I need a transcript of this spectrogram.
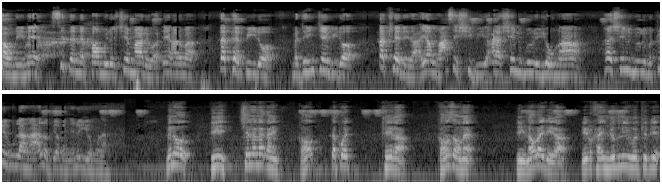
ကောင်နေနဲ့စစ်တပ်နဲ့ပေါင်းပြီးတော့ရှင်းမတွေကိုအတင်းအဓမ္မတက်ဖက်ပြီးတော့မဒင်းကျင့်ပြီးတော့တက်ဖြတ်နေတာအယောက်90ရှိပြီးအဲ့ဒါရှင်းလူမျိုးတွေယုံလားအဲ့ဒါရှင်းလူမျိုးတွေမတွေ့ဘူးလားငါအဲ့လိုပြောမယ်နင်တို့ယုံမလားမင်းတို့ဒီရှင်းလက်နဲ့ကင်ခေါင်းတက်ဖွဲ့သေးကခေါင်းဆောင်နဲ့ဒီနောက်လိုက်တွေကဒီရခိုင်မျိုးသမီးဝဲဖြစ်ဖြစ်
